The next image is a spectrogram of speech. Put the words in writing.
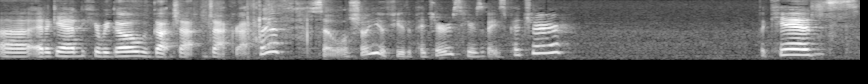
Uh, and again, here we go. We've got Jack, Jack Ratcliffe. So we'll show you a few of the pictures. Here's a nice picture. The kids.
